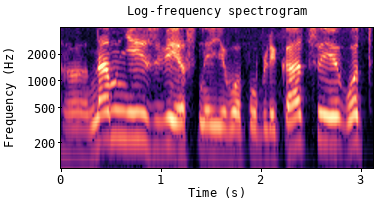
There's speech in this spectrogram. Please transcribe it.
Нам неизвестны его публикации. Вот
